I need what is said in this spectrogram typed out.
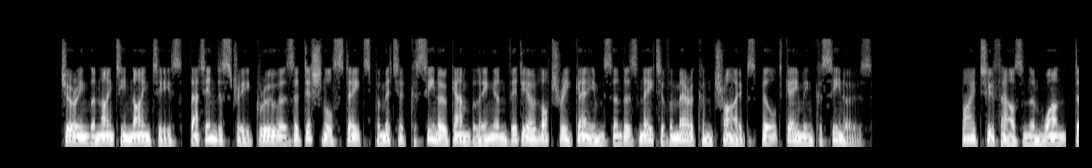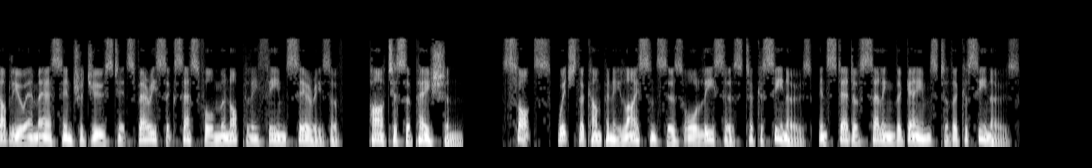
During the 1990s, that industry grew as additional states permitted casino gambling and video lottery games and as Native American tribes built gaming casinos. By 2001, WMS introduced its very successful Monopoly-themed series of participation slots, which the company licenses or leases to casinos, instead of selling the games to the casinos.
